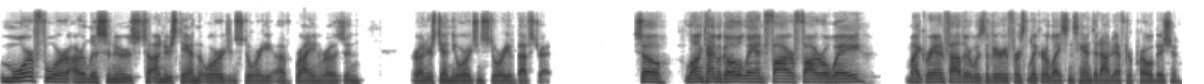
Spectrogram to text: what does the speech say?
more for our listeners to understand the origin story of Brian Rosen or understand the origin story of Bev BevStrat. So, long time ago, land far, far away, my grandfather was the very first liquor license handed out after Prohibition.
